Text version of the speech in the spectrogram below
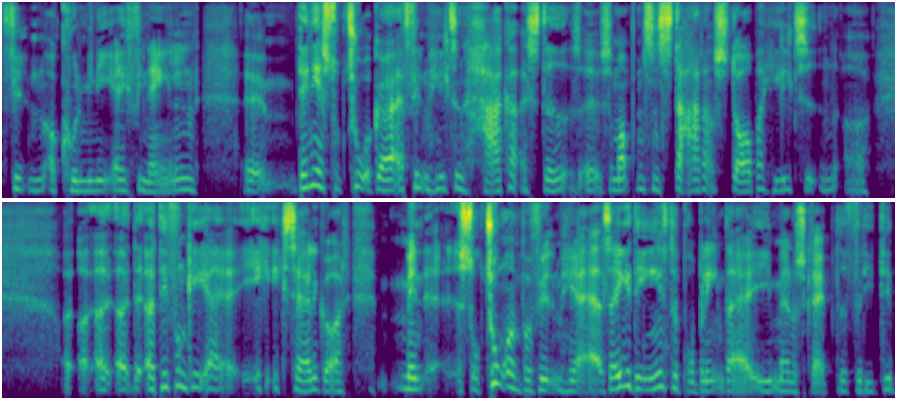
filmen og kulminerer i finalen. Øh, den her struktur gør, at filmen hele tiden hakker afsted, øh, som om den sådan starter og stopper hele tiden, og og, og, og, og det fungerer ikke, ikke særlig godt. Men øh, strukturen på filmen her er altså ikke det eneste problem, der er i manuskriptet, fordi det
